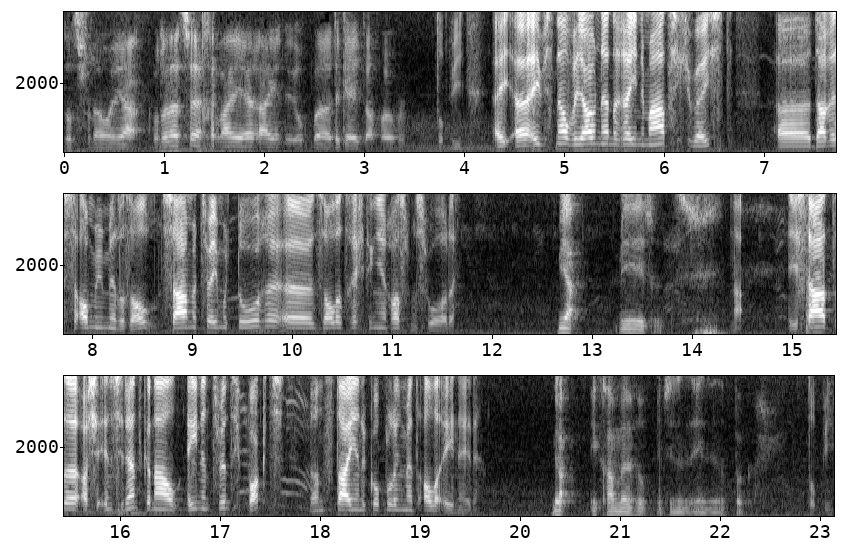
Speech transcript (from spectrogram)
dat is vernomen, ja. Ik wilde net zeggen, wij eh, rijden nu op eh, de gate af over. Toppie. Hey, eh, even snel voor jou, net een reanimatie geweest. Eh, daar is de ambu inmiddels al. Samen twee motoren eh, zal het richting Erasmus worden. Ja, is goed. Je staat, eh, als je incidentkanaal 21 pakt, dan sta je in de koppeling met alle eenheden. Ja, ik ga hem even op incident 21 pakken. Toppie.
